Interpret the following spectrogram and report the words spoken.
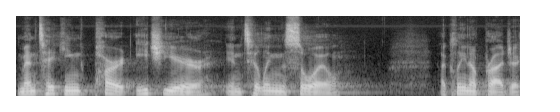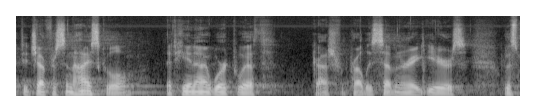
meant taking part each year in tilling the soil, a cleanup project at Jefferson High School that he and I worked with, gosh, for probably seven or eight years with,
